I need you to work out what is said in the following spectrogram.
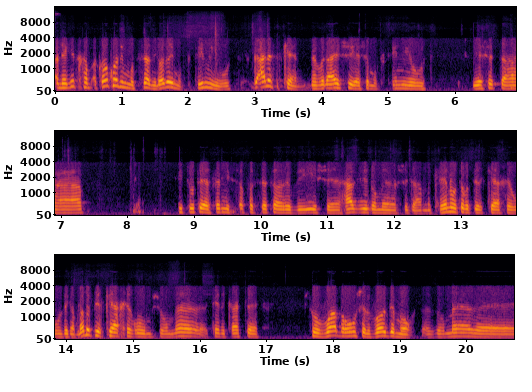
אני אגיד לך, קודם כל אני מוצא, אני לא יודע אם אופטימיות, א', כן, בוודאי שיש שם אופטימיות. יש את הציטוט היפה מסוף הספר הרביעי שהגריד אומר, שגם הקראנו אותו בפרקי החירום, וגם לא בפרקי החירום, שהוא אומר, כן, לקראת אה, שובו הברור של וולדמורט. אז הוא אומר, אה,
